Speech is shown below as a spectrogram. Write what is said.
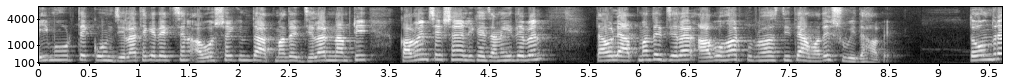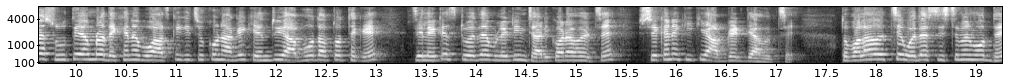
এই মুহূর্তে কোন জেলা থেকে দেখছেন, অবশ্যই কিন্তু আপনাদের জেলার নামটি কমেন্ট সেকশনে লিখে জানিয়ে দেবেন। তাহলে আপনাদের জেলার আবহাওয়ার পূর্বাভাস দিতে আমাদের সুবিধা হবে। তো বন্ধুরা শুরুতে আমরা দেখে নেব আজকে কিছুক্ষণ আগে কেন্দ্রীয় আবহাওয়া দপ্তর থেকে যে লেটেস্ট ওয়েদার বুলেটিন জারি করা হয়েছে, সেখানে কি কি আপডেট দেওয়া হচ্ছে। তো বলা হচ্ছে ওয়েদার সিস্টেমের মধ্যে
